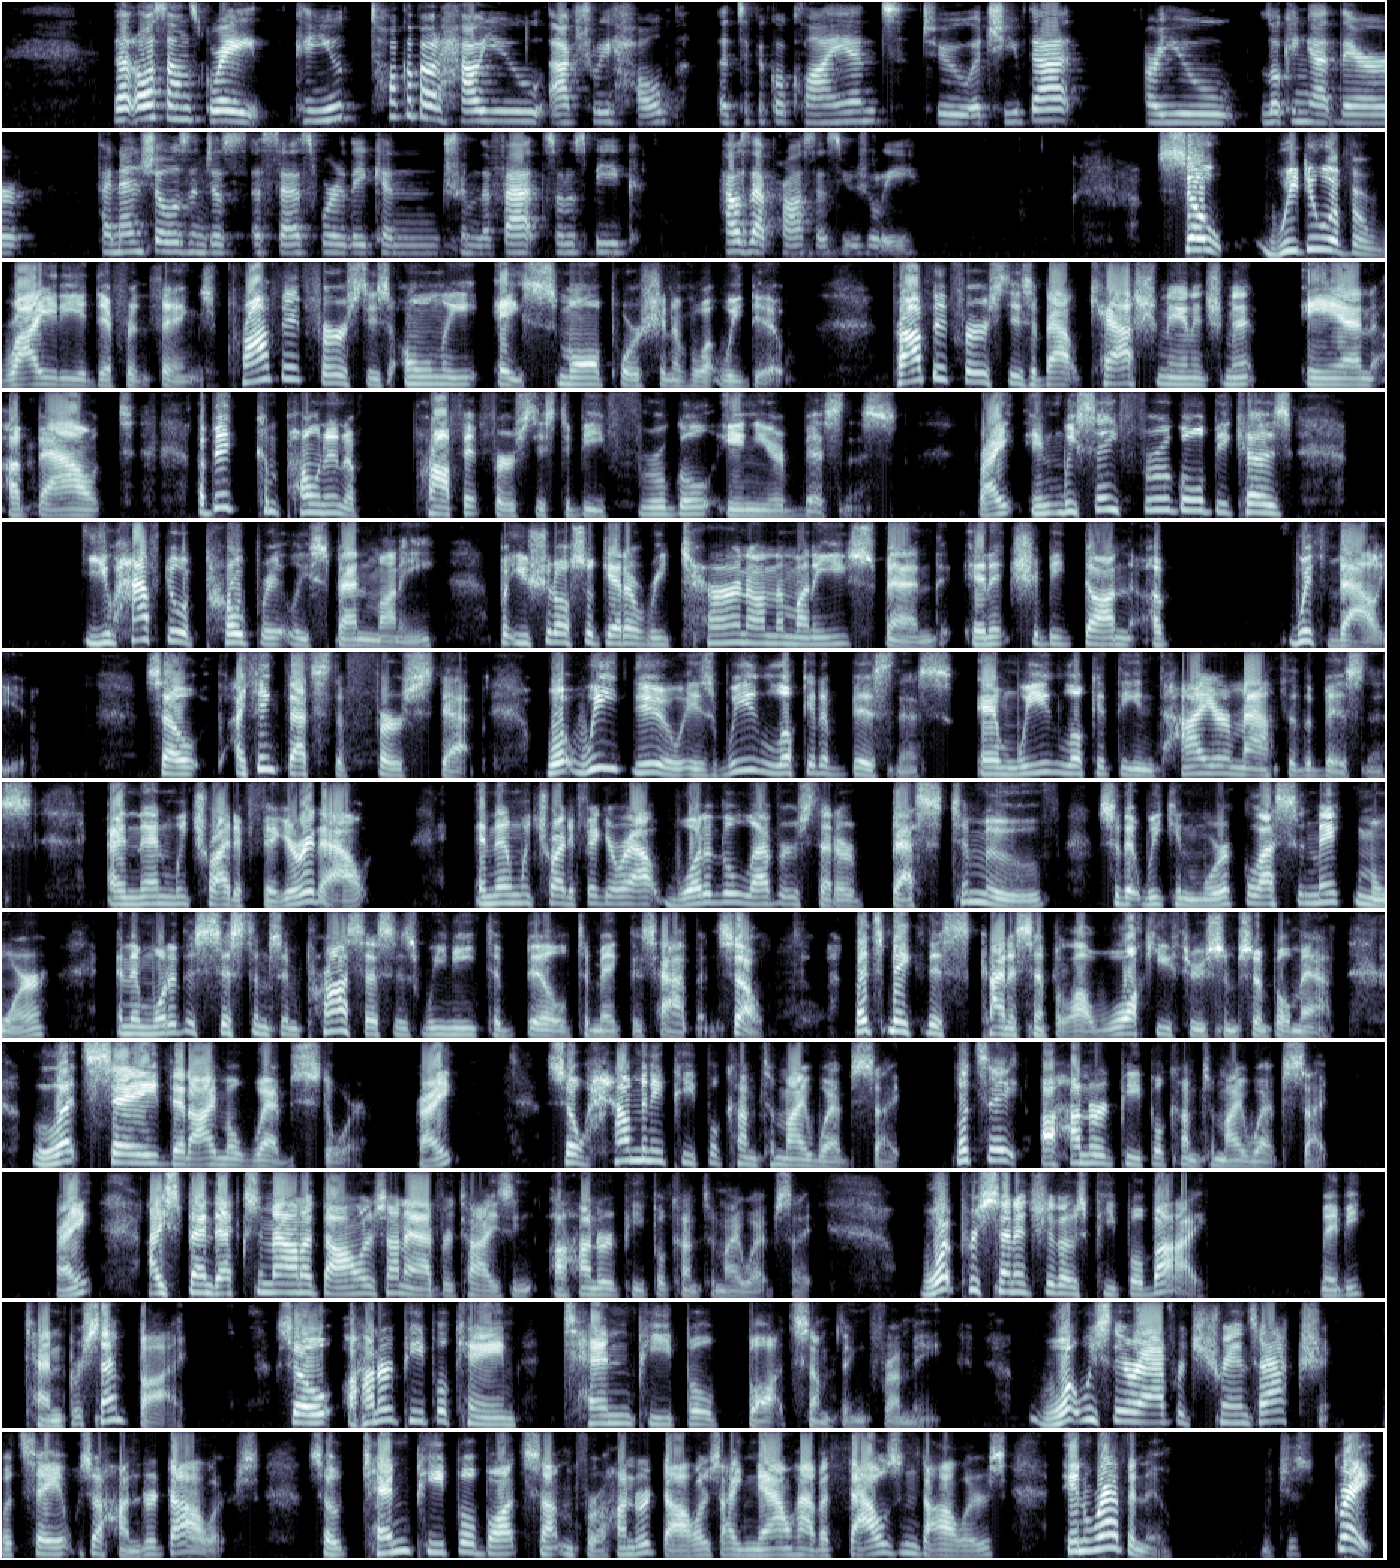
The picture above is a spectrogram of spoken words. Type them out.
That all sounds great. Can you talk about how you actually help a typical client to achieve that? Are you looking at their financials and just assess where they can trim the fat, so to speak? How's that process usually? So, we do a variety of different things. Profit First is only a small portion of what we do. Profit First is about cash management and about a big component of Profit First is to be frugal in your business, right? And we say frugal because you have to appropriately spend money, but you should also get a return on the money you spend, and it should be done uh, with value. So I think that's the first step. What we do is we look at a business and we look at the entire math of the business, and then we try to figure it out. And then we try to figure out what are the levers that are best to move so that we can work less and make more. And then what are the systems and processes we need to build to make this happen? So let's make this kind of simple. I'll walk you through some simple math. Let's say that I'm a web store, right? So, how many people come to my website? Let's say 100 people come to my website, right? I spend X amount of dollars on advertising, 100 people come to my website. What percentage of those people buy? Maybe 10% buy. So, 100 people came, 10 people bought something from me. What was their average transaction? Let's say it was a $100. So 10 people bought something for a $100. I now have a $1,000 in revenue, which is great.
